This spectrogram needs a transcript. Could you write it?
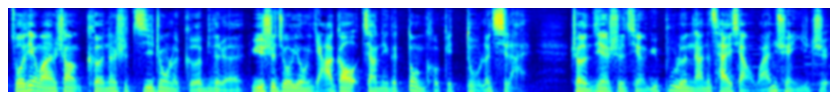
昨天晚上可能是击中了隔壁的人，于是就用牙膏将那个洞口给堵了起来。整件事情与布伦南的猜想完全一致，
